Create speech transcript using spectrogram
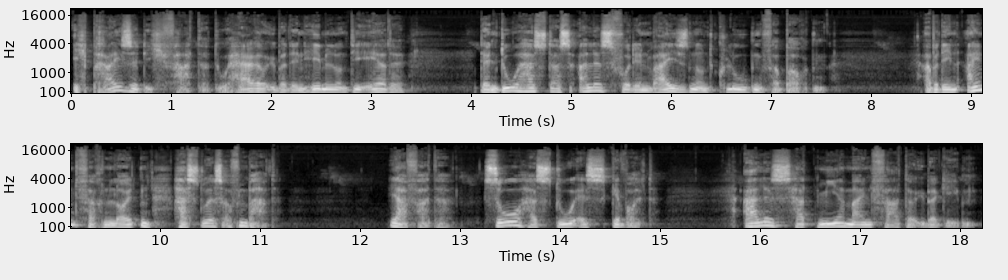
Ich preise dich, Vater, du Herr über den Himmel und die Erde, denn du hast das alles vor den Weisen und Klugen verborgen. Aber den einfachen Leuten hast du es offenbart. Ja, Vater, so hast du es gewollt. Alles hat mir mein Vater übergeben.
